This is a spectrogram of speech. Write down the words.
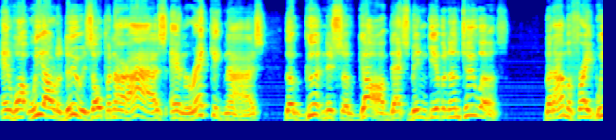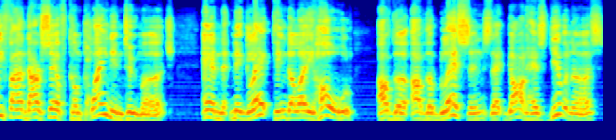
And what we ought to do is open our eyes and recognize the goodness of God that's been given unto us. But I'm afraid we find ourselves complaining too much and neglecting to lay hold of the of the blessings that God has given us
